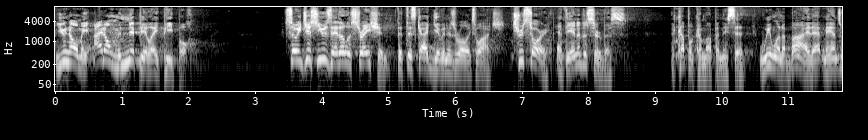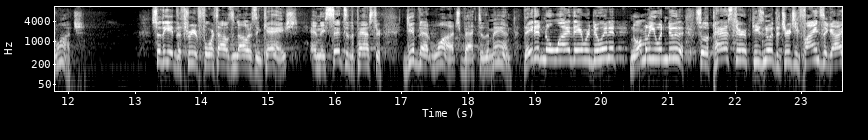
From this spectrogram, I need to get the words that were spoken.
you know me. I don't manipulate people. So he just used that illustration that this guy had given his Rolex watch. True story. At the end of the service, a couple come up and they said, We want to buy that man's watch. So they gave the three or four thousand dollars in cash, and they said to the pastor, "Give that watch back to the man." They didn't know why they were doing it. Normally, you wouldn't do that. So the pastor, he's new at the church. He finds the guy.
